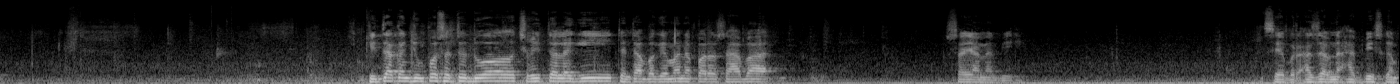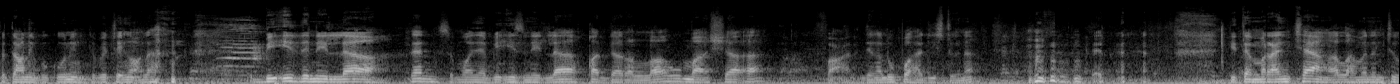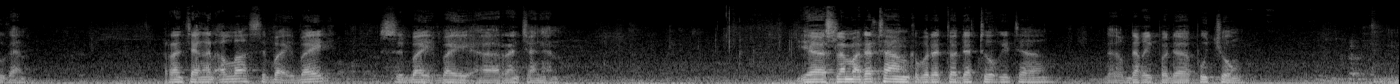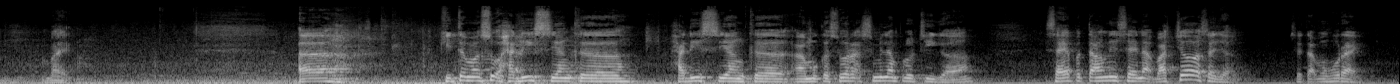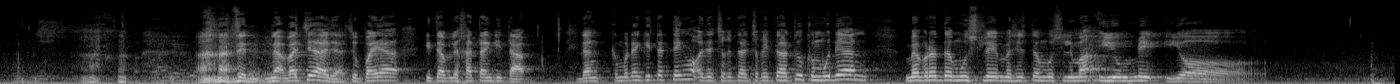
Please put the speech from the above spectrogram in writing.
Kita akan jumpa satu dua cerita lagi tentang bagaimana para sahabat sayang Nabi. Saya berazam nak habiskan petang ni buku ni tapi tengoklah. Biiznillah kan semuanya biiznillah qaddarallahu ma syaa fa'al. Jangan lupa hadis tu nah. Kita merancang Allah menentukan. Rancangan Allah sebaik-baik sebaik-baik uh, rancangan. Ya, selamat datang kepada Tuan Datuk kita daripada Puchong. Hmm, baik. Uh, kita masuk hadis yang ke hadis yang ke uh, muka surat 93. Saya petang ni saya nak baca saja. Saya tak menghurai. nak baca aja supaya kita boleh khatam kitab dan kemudian kita tengok aja cerita-cerita tu. Kemudian my brother muslim my sister muslimah you make your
